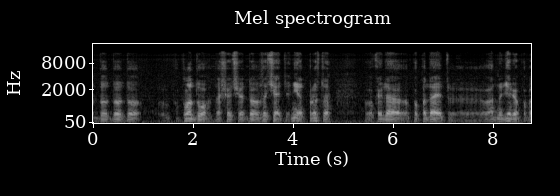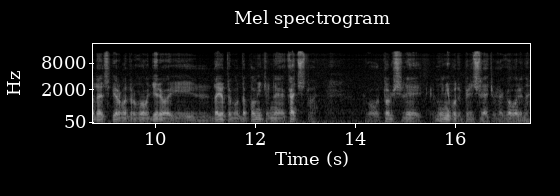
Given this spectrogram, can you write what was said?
до, до, до плодов, дошедшие до зачатия. Нет, просто когда попадает э, одно дерево, попадает сперма другого дерева и дает ему дополнительное качество. Вот, в том числе, ну, не буду перечислять, уже говорено.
